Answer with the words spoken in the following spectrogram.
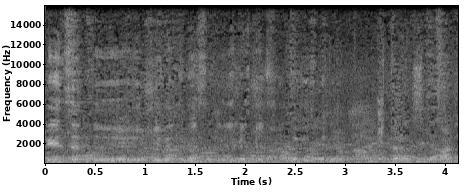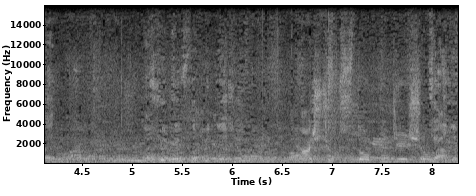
500, y, siwe niebezpieczne. 400, tak? Na siódmym 150. Maściuk 150. Ciany.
